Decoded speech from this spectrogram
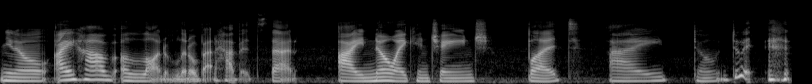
you know, I have a lot of little bad habits that I know I can change, but I don't do it.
